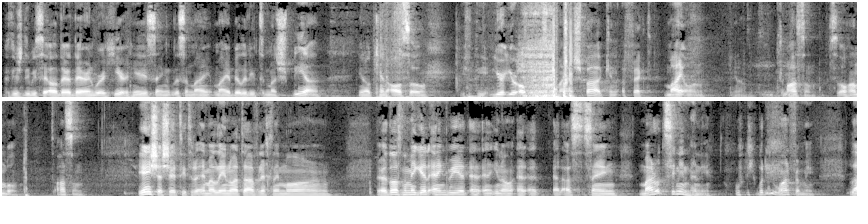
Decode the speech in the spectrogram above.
because usually we say, oh, they're there and we're here. And here he's saying, listen, my my ability to mashpia, you know, can also your your openness to my ashpa can affect my own. You know, it's awesome. It's so humble. It's awesome. There are those that may get angry at, at, at you know at, at, at us saying, "Marot simimeni." What do, you, what do you want from me? Why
